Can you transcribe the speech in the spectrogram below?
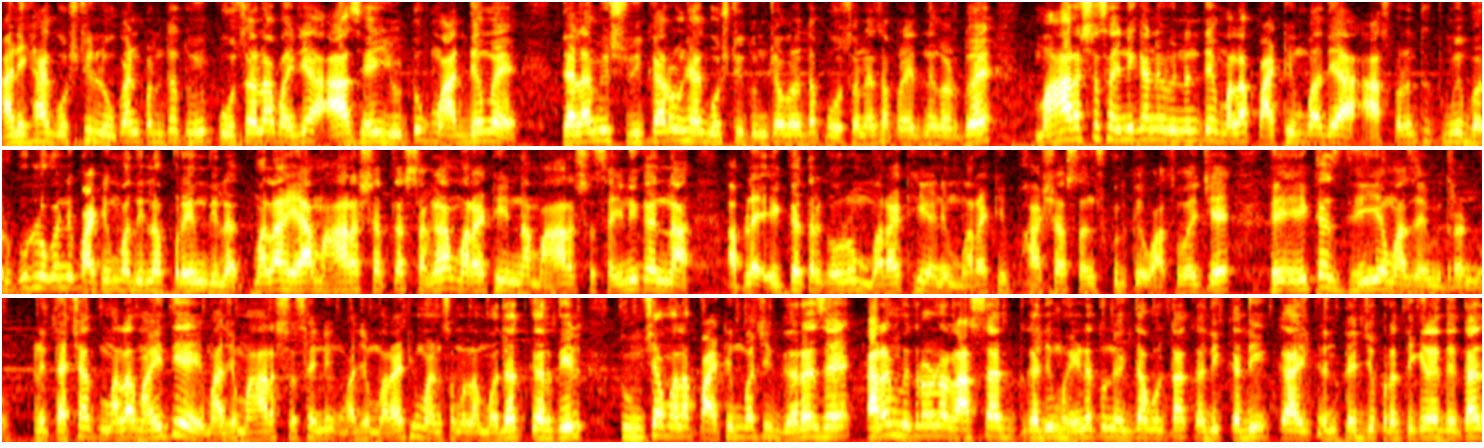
आणि ह्या गोष्टी लोकांपर्यंत तुम्ही पोहोचायला पाहिजे. आज हे यूट्यूब माध्यम आहे. त्याला मी स्वीकारून ह्या गोष्टी तुमच्यापर्यंत पोहोचवण्याचा प्रयत्न करतोय. महाराष्ट्र सैनिकांना विनंती आहे मला पाठिंबा द्या. आजपर्यंत तुम्ही भरपूर लोकांनी पाठिंबा दिला प्रेम दिलात. मला या महाराष्ट्रातल्या सगळ्या मराठींना महाराष्ट्र सैनिकांना आपल्या एकत्र करून मराठी आणि मराठी भाषा संस्कृती वाचवायची आहे. हे एकच ध्येय माझं आहे मित्रांनो. आणि त्याच्यात मला माहिती आहे माझे महाराष्ट्र सैनिक माझे मराठी माणसं मला मदत करतील. तुमच्या मला पाठिंबाची गरज आहे. कारण मित्रांनो राजसाहेब कधी महिन्यातून एकदा बोलतात कधी कधी काय त्यांची प्रतिक्रिया देतात.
